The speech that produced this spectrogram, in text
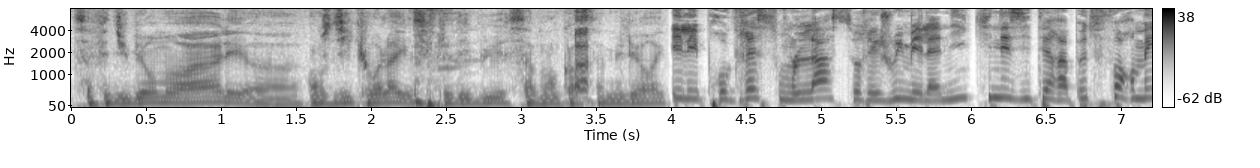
ça fait du bien au moral et euh, on se dit que voilà c'est que le début et ça va encore s'améliorer. Et les progrès sont là, se réjouit Mélanie, kinésithérapeute formée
